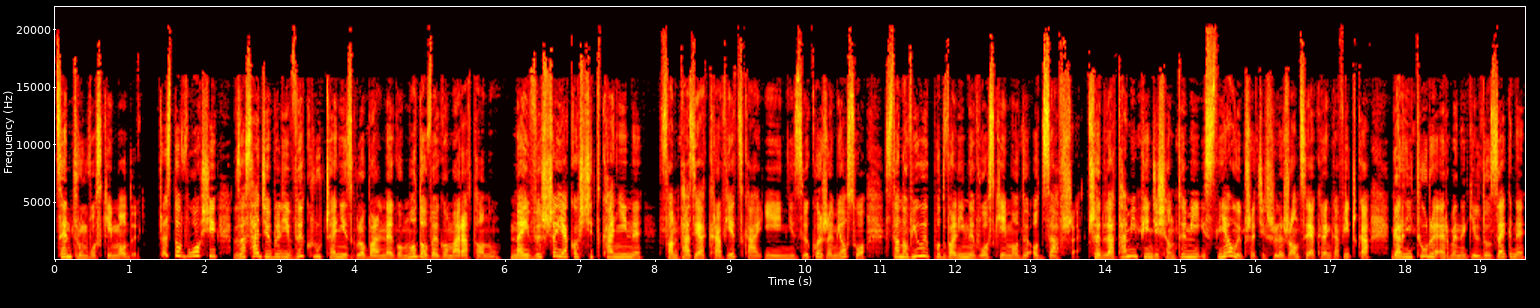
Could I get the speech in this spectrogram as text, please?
centrum włoskiej mody. Przez to Włosi w zasadzie byli wykluczeni z globalnego modowego maratonu. Najwyższej jakości tkaniny, fantazja krawiecka i niezwykłe rzemiosło stanowiły podwaliny włoskiej mody od zawsze. Przed latami 50. istniały przecież leżące jak rękawiczka garnitury Ermenegildo Zegny,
